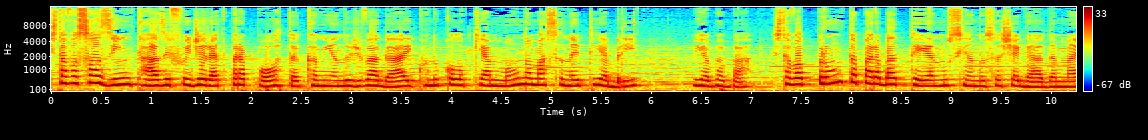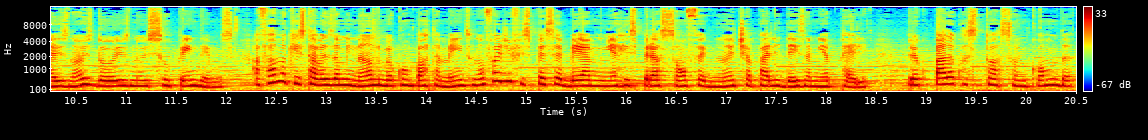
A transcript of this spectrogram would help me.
Estava sozinho em casa e fui direto para a porta, caminhando devagar, e quando coloquei a mão na maçaneta e abri, vi a babá. Estava pronta para bater, anunciando sua chegada, mas nós dois nos surpreendemos. A forma que estava examinando meu comportamento não foi difícil perceber a minha respiração ofegante e a palidez na minha pele. Preocupada com a situação incômoda,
